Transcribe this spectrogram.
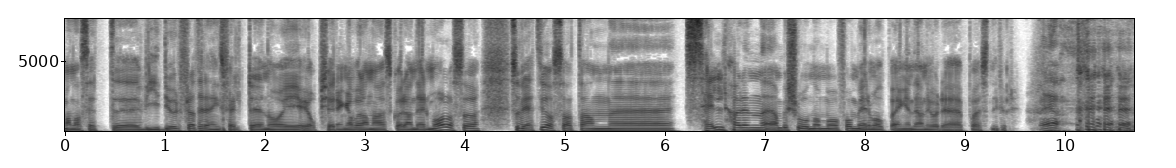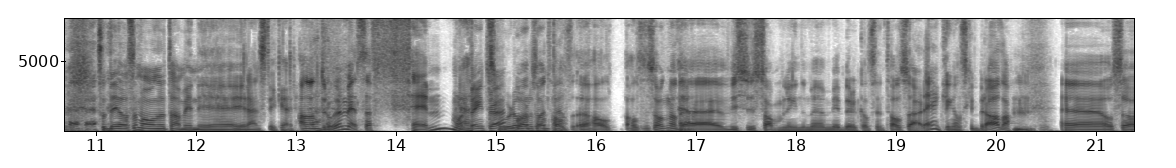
man har sett eh, videoer fra treningsfeltet nå i oppkjøringa hvor han har skåra en del mål. og så, så, vet vi også at han eh, selv har en ambisjon om å få mer målpoeng enn det han gjorde på høsten i fjor. Ja. så det også må man jo ta med inn i, i regnestykket her. Han dro jo med seg fem målpoeng, tror jeg, tror jeg på en halv, halv, halv, sesong. og det, ja. Hvis du sammenligner med, med Bjørkan sin tall, så er det egentlig ganske bra. da. Mm. Eh, og så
